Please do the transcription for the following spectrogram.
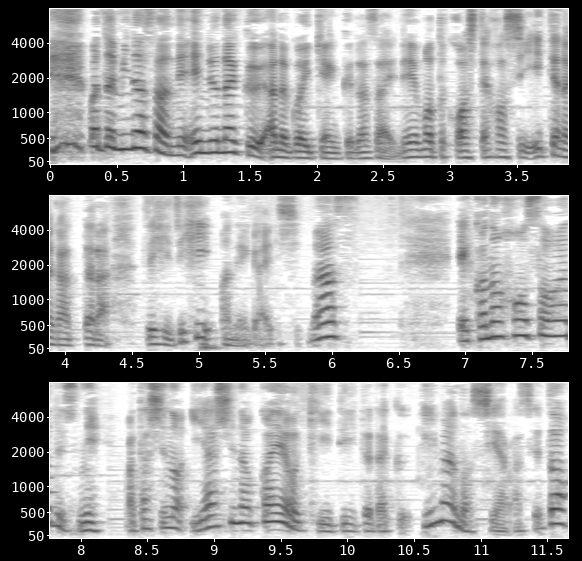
また皆さんね、遠慮なく、あの、ご意見くださいね。もっとこうしてほしいってのがあったら、ぜひぜひお願いします。えこの放送はですね、私の癒しの声を聞いていただく今の幸せと、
